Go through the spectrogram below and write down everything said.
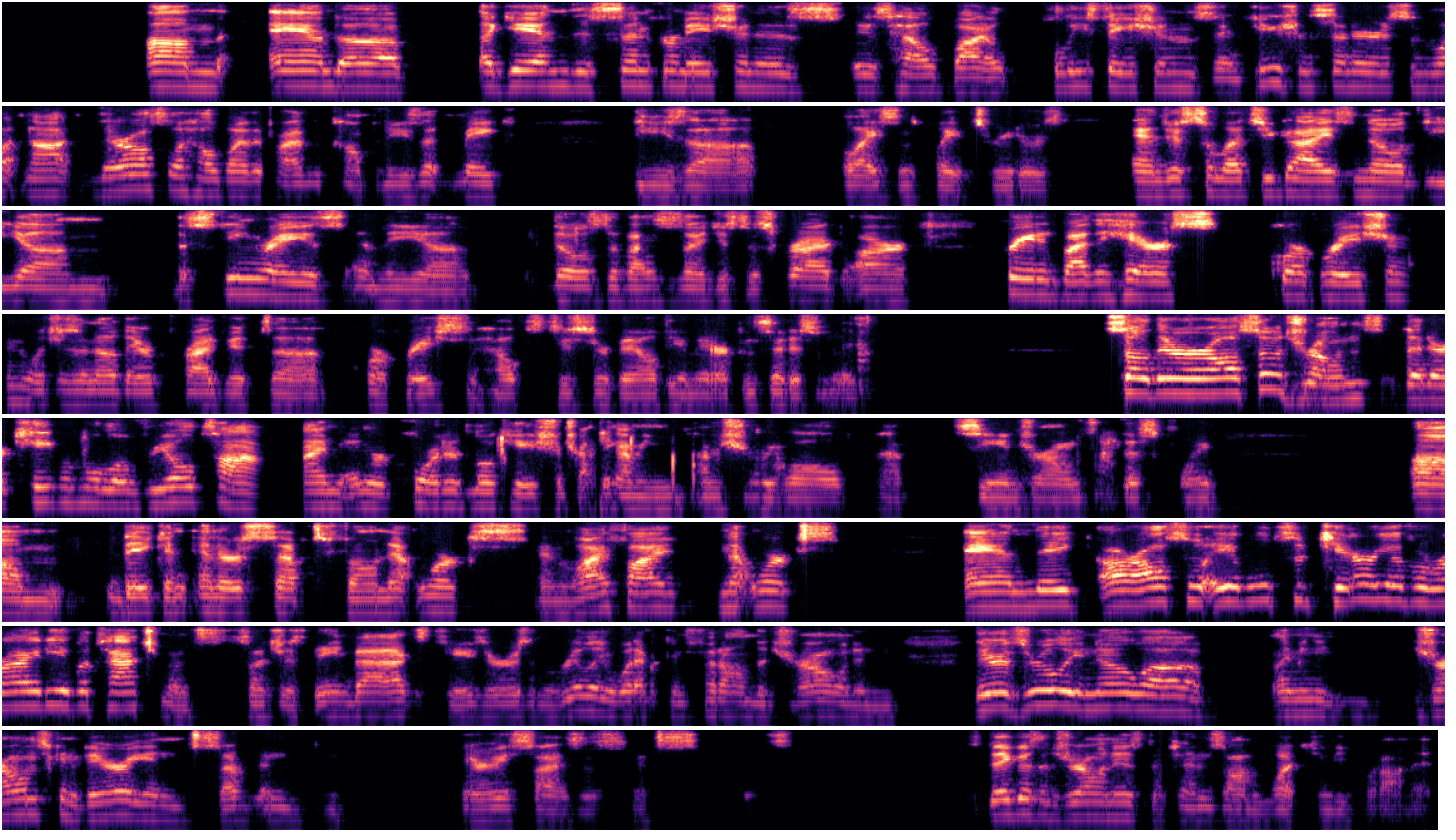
Um, and uh, again, this information is is held by police stations and fusion centers and whatnot. They're also held by the private companies that make these uh, license plates readers. And just to let you guys know, the um, the Stingrays and the uh, those devices I just described are created by the Harris Corporation, which is another private uh, corporation that helps to surveil the American citizenry. So there are also drones that are capable of real-time and recorded location tracking. I mean, I'm sure we've all seen drones at this point. Um, they can intercept phone networks and Wi-Fi networks, and they are also able to carry a variety of attachments, such as beanbags, tasers, and really whatever can fit on the drone. And there's really no, uh, I mean, drones can vary in several in various sizes. It's it's as big as a drone is, depends on what can be put on it.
